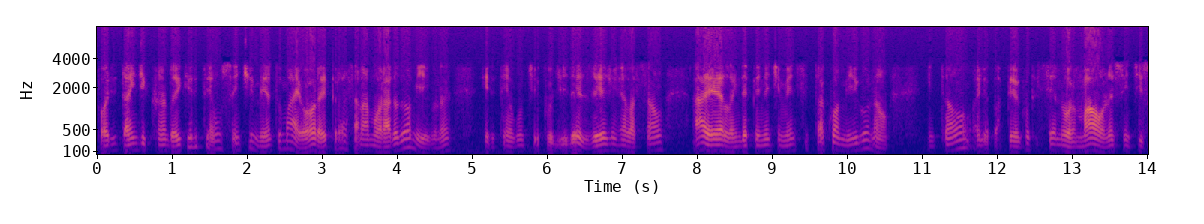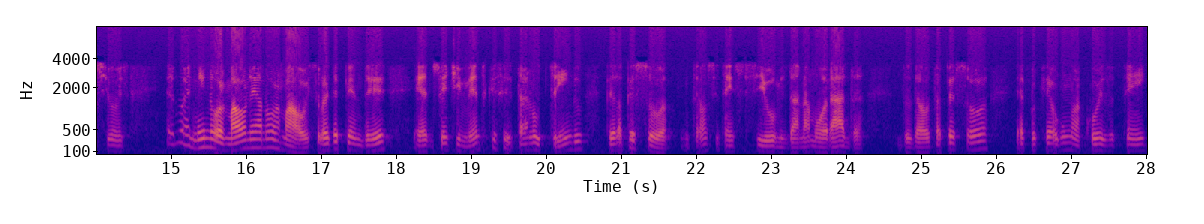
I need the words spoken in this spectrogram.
pode estar indicando aí que ele tem um sentimento maior aí para essa namorada do amigo, né? Que ele tem algum tipo de desejo em relação a ela, independentemente se está com o amigo ou não. Então, ele, a pergunta é se é normal, né, sentir ciúmes. É, não é nem normal nem anormal. Isso vai depender é, do sentimento que se está nutrindo pela pessoa. Então, se tem ciúmes da namorada do, da outra pessoa, é porque alguma coisa tem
